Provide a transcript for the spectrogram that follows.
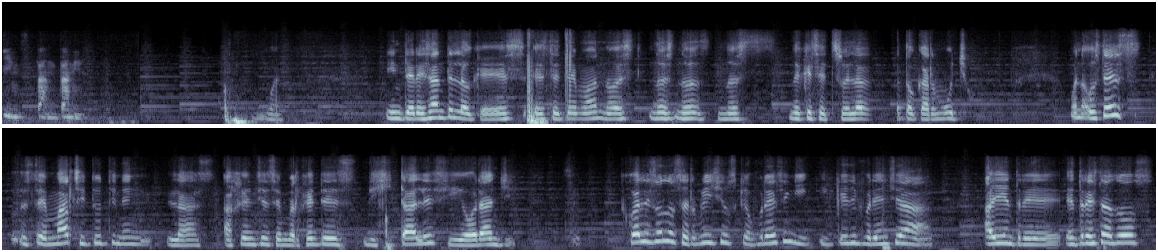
instantánea. Bueno, interesante lo que es este tema, no es no es no es, no es no es que se suele tocar mucho. Bueno, ustedes, este, Marx y tú tienen las agencias emergentes digitales y Orange. ¿Cuáles son los servicios que ofrecen y, qué diferencia hay entre, entre estas dos,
